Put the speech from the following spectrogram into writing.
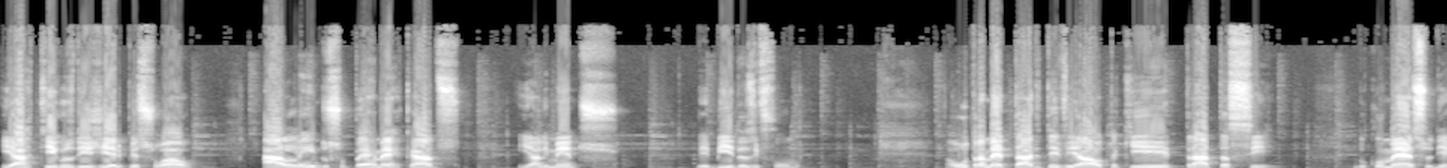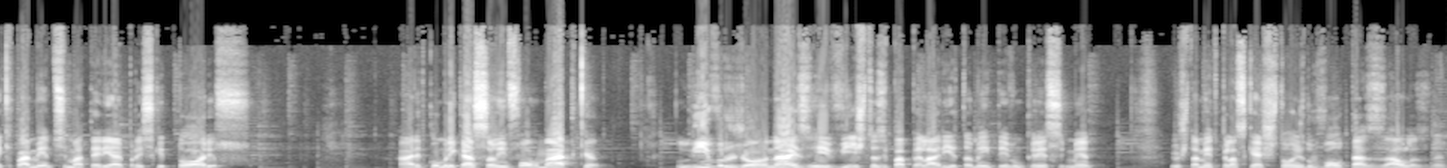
e artigos de higiene pessoal, além dos supermercados e alimentos, bebidas e fumo. A outra metade teve alta que trata-se do comércio de equipamentos e materiais para escritórios, área de comunicação e informática, Livros, jornais, revistas e papelaria também teve um crescimento, justamente pelas questões do volta às aulas, né?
